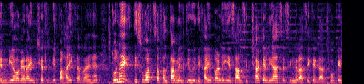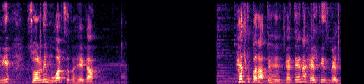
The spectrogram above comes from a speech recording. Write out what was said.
एमबीए वगैरह इन क्षेत्र की पढ़ाई कर रहे हैं तो उन्हें इस वर्ष सफलता मिलती हुई दिखाई पड़ रही है। साल शिक्षा के लिहाज से, सिंह राशि के जातकों के लिए स्वर्णिम वर्ष रहेगा। हेल्थ पर आते हैं, कहते हैं ना हेल्थ इज़ वेल्थ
